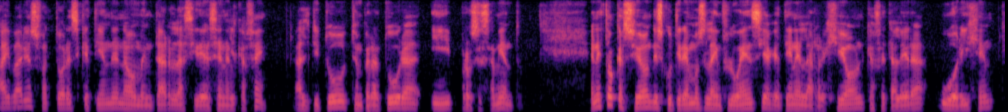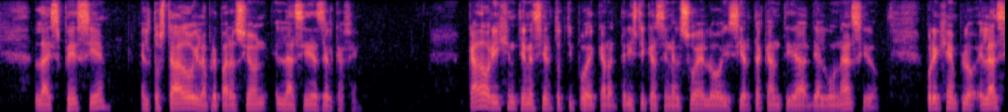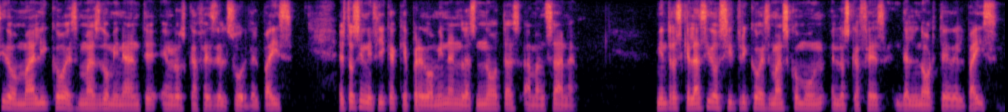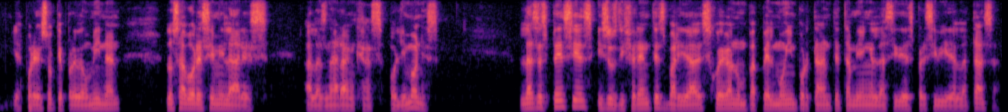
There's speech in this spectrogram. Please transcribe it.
Hay varios factores que tienden a aumentar la acidez en el café, altitud, temperatura y procesamiento. En esta ocasión discutiremos la influencia que tiene la región cafetalera u origen, la especie, el tostado y la preparación la acidez del café. Cada origen tiene cierto tipo de características en el suelo y cierta cantidad de algún ácido. Por ejemplo, el ácido málico es más dominante en los cafés del sur del país. Esto significa que predominan las notas a manzana, mientras que el ácido cítrico es más común en los cafés del norte del país, y es por eso que predominan los sabores similares a las naranjas o limones. Las especies y sus diferentes variedades juegan un papel muy importante también en la acidez percibida en la taza.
